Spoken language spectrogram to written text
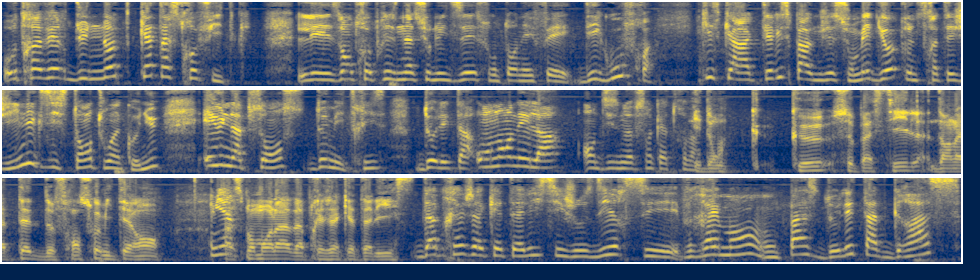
au travers d'une note catastrophique. Les entreprises nationalisées sont en effet des gouffres qui se caractérisent par une gestion médiocre, une stratégie inexistante ou inconnue et une absence de maîtrise de l'État. On en est là en 1983. Et donc, que se passe-t-il dans la tête de François Mitterrand eh à ce moment-là, d'après Jacques Attali? D'après Jacques Attali, si j'ose dire, c'est vraiment, on passe de l'état de grâce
